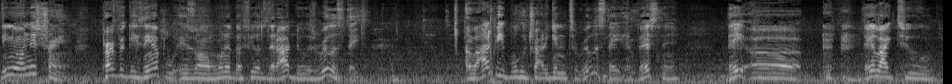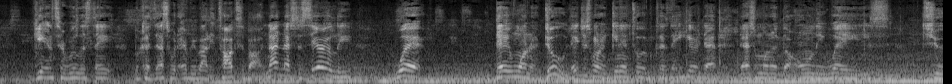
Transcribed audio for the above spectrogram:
then you're on this train. Perfect example is um one of the fields that I do is real estate. A lot of people who try to get into real estate investing, they uh they like to get into real estate because that's what everybody talks about. Not necessarily what they want to do. They just want to get into it because they hear that that's one of the only ways to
